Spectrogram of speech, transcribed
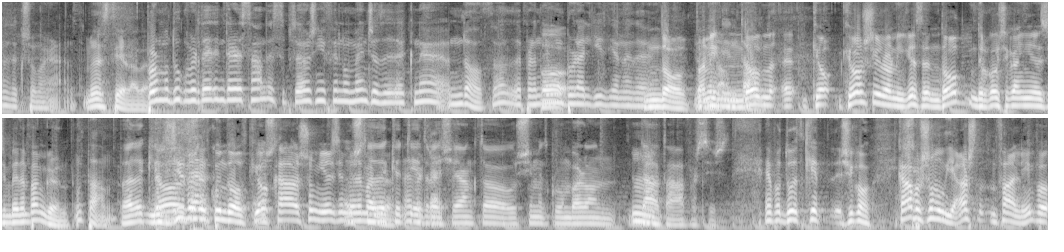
Edhe kështu me radhë. Me të tjera. Por më duk vërtet interesante sepse është një fenomen që edhe tek ne ndodh, ëh, dhe prandaj po, bëra lidhjen edhe. Ndodh. Tani ndodh kjo kjo është ironike se ndodh ndërkohë që ka njerëz që mbeten pa ngrënë. Po. Po edhe kjo. Në gjithë vendet ku ndodh, kjo ka shumë njerëz që mbeten pa ngrënë. Edhe kjo tjetra që janë këto ushqimet kur mbaron mm. data afërsisht. E po duhet të ketë, shiko, Ka për shembull jashtë, më falni, po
